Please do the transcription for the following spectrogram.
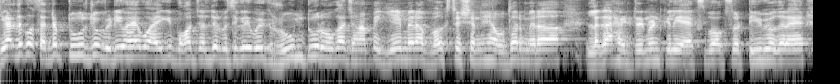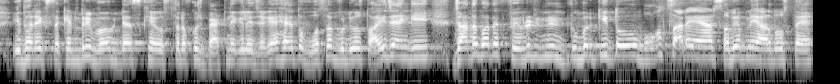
यार देखो सेटअप टूर जो वीडियो है वो आएगी बहुत जल्दी और बेसिकली वो एक रूम टूर होगा जहाँ पे ये मेरा वर्क स्टेशन है, उधर मेरा लगा है एंटरटेनमेंट के लिए एक्सबॉक्स और टीवी वगैरह है। इधर एक सेकेंडरी वर्क डेस्क है, उस तरफ़ कुछ बैठने के लिए जगह है तो वो सब वीडियोज़ तो आई जाएँगी। जहाँ तक बात है फेवरेट इंडियन यूट्यूबर की तो बहुत सारे यार, सभी अपने यार दोस्त हैं।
